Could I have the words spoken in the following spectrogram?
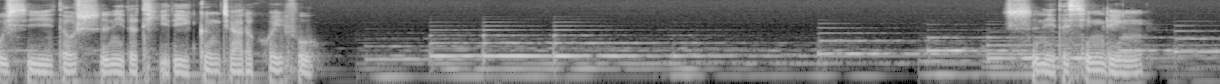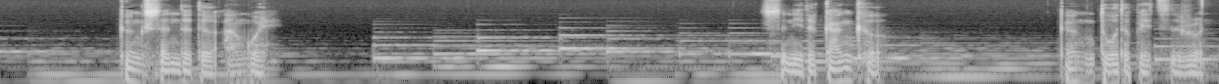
呼吸都使你的体力更加的恢复，使你的心灵更深的得安慰，使你的干渴更多的被滋润。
